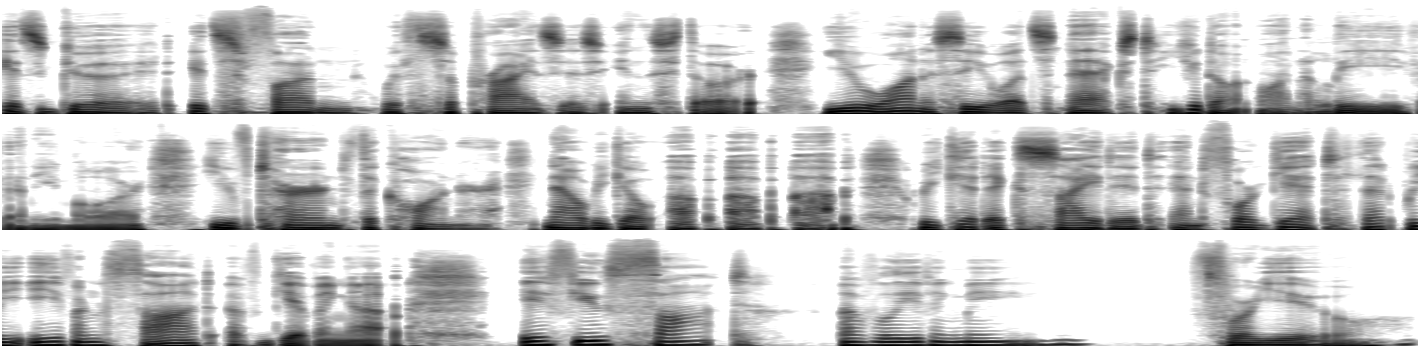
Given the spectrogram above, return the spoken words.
It's good. It's fun with surprises in store. You want to see what's next. You don't want to leave anymore. You've turned the corner. Now we go up, up, We get excited and forget that we even thought of giving up. If you thought of leaving me, for you,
